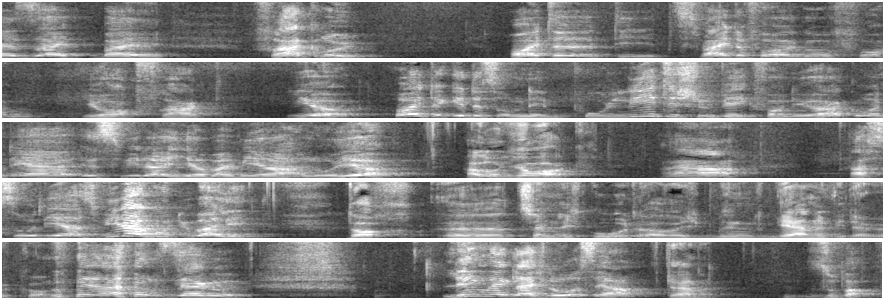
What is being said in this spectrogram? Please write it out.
Ihr seid bei Frag Grün. Heute die zweite Folge von Jörg fragt Jörg. Heute geht es um den politischen Weg von Jörg und er ist wieder hier bei mir. Hallo Jörg. Hallo Jörg. Ja, hast du dir das wieder gut überlegt? Doch, äh, ziemlich gut. Also ich bin gerne wiedergekommen. ja, sehr gut. Legen wir gleich los, ja? Gerne. Super.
